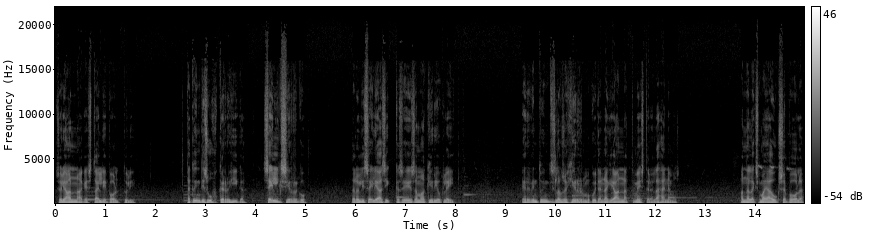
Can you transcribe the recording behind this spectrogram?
see oli Anna, kes talli poolt tuli. ta kõndis uhke rühiga, selg sirgu. tal oli seljas ikka seesama kirju kleit. Ervin tundis lausa hirmu, kui ta nägi Annat meestele lähenemas. Anna läks maja ukse poole,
